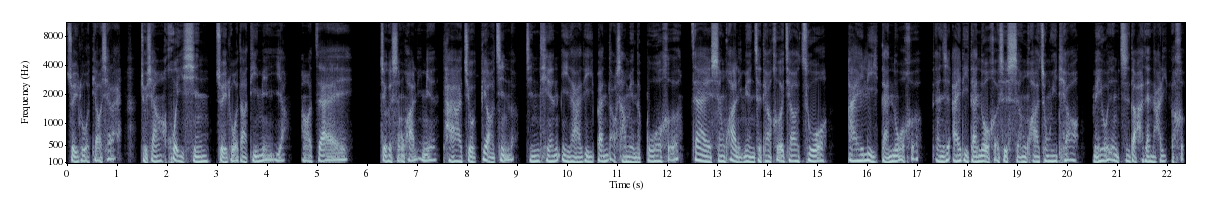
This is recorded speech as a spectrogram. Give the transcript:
坠落掉下来，就像彗星坠落到地面一样。然后在这个神话里面，他就掉进了今天意大利半岛上面的波河。在神话里面，这条河叫做。埃利丹诺河，但是埃利丹诺河是神话中一条没有人知道它在哪里的河。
